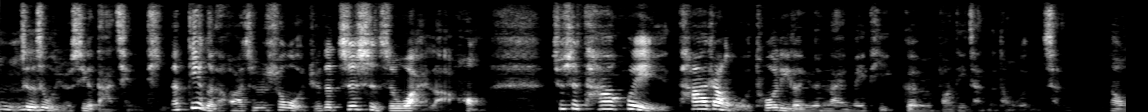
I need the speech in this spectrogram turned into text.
嗯，这个是我觉得是一个大前提。那第二个的话，就是说，我觉得知识之外啦，哈，就是他会，他让我脱离了原来媒体跟房地产的同文层，那我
